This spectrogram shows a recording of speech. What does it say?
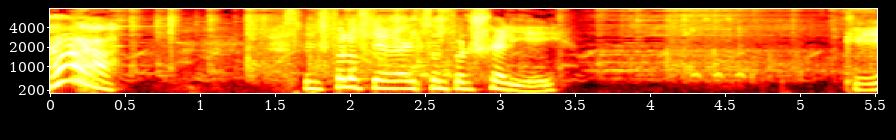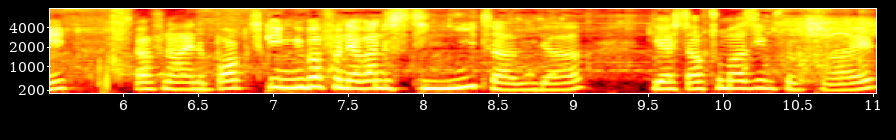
Ha! bin ich voll auf der Reaktion von Shelly, ey. Okay. Ich öffne eine Box. Gegenüber von der Wand ist die Nita wieder. Die heißt auch Thomas 753.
